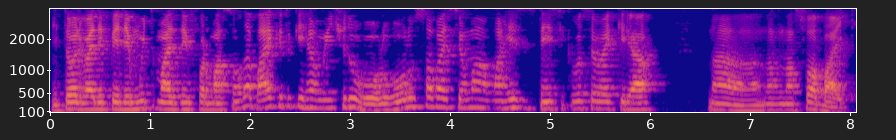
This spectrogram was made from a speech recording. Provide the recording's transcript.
Então ele vai depender muito mais da informação da bike do que realmente do rolo. O rolo só vai ser uma, uma resistência que você vai criar na, na, na, sua bike.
